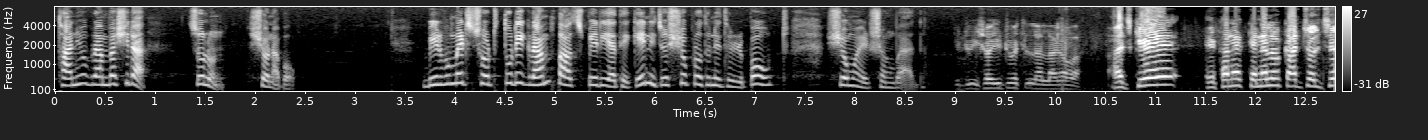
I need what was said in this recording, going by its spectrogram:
স্থানীয় গ্রামবাসীরা? চলুন শোনাবো। বীরভূমের ছোটতুরি গ্রাম পাঁচপেরিয়া থেকে নিজস্ব প্রতিনিধির রিপোর্ট সময়ের সংবাদ। আজকে এখানে ক্যানেলের কাজ চলছে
